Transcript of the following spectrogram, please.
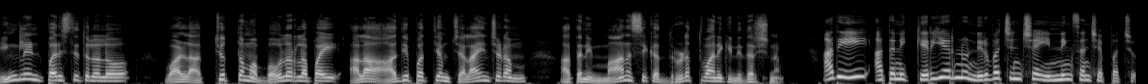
ఇంగ్లండ్ పరిస్థితులలో వాళ్ళ అత్యుత్తమ బౌలర్లపై అలా ఆధిపత్యం చెలాయించడం అతని మానసిక దృఢత్వానికి నిదర్శనం. అది అతని కెరియర్ను నిర్వచించే ఇన్నింగ్స్ అని చెప్పొచ్చు.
